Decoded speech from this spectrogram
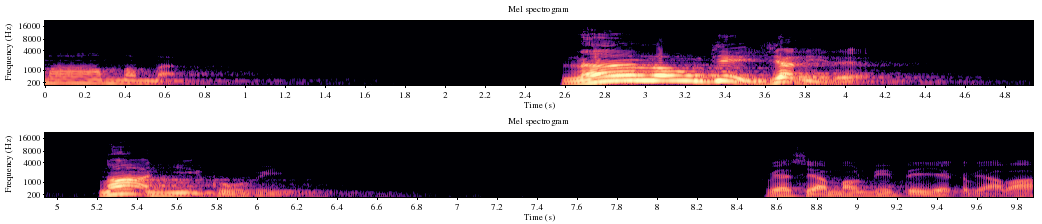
မာမမတ်လမ်းလုံးပြည့်ရက်နေတဲ့ငါအညီအကိုတွေကြပြဆရာမောင်တင်တဲ့ရဲ့ကြပြပါ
